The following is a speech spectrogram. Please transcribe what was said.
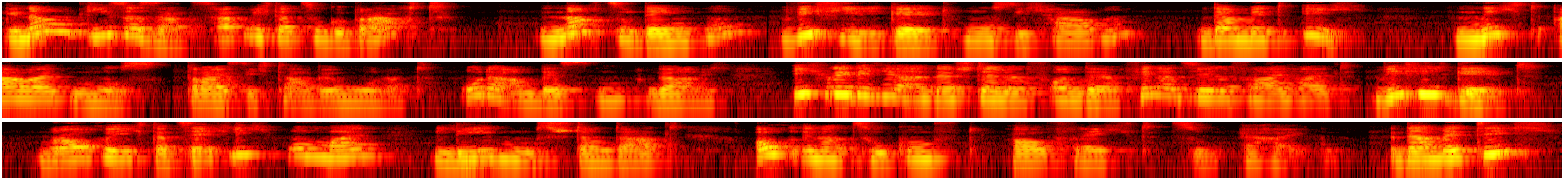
Genau dieser Satz hat mich dazu gebracht, nachzudenken, wie viel Geld muss ich haben, damit ich nicht arbeiten muss 30 Tage im Monat oder am besten gar nicht. Ich rede hier an der Stelle von der finanziellen Freiheit. Wie viel Geld brauche ich tatsächlich, um meinen Lebensstandard auch in der Zukunft aufrecht zu erhalten. Damit ich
